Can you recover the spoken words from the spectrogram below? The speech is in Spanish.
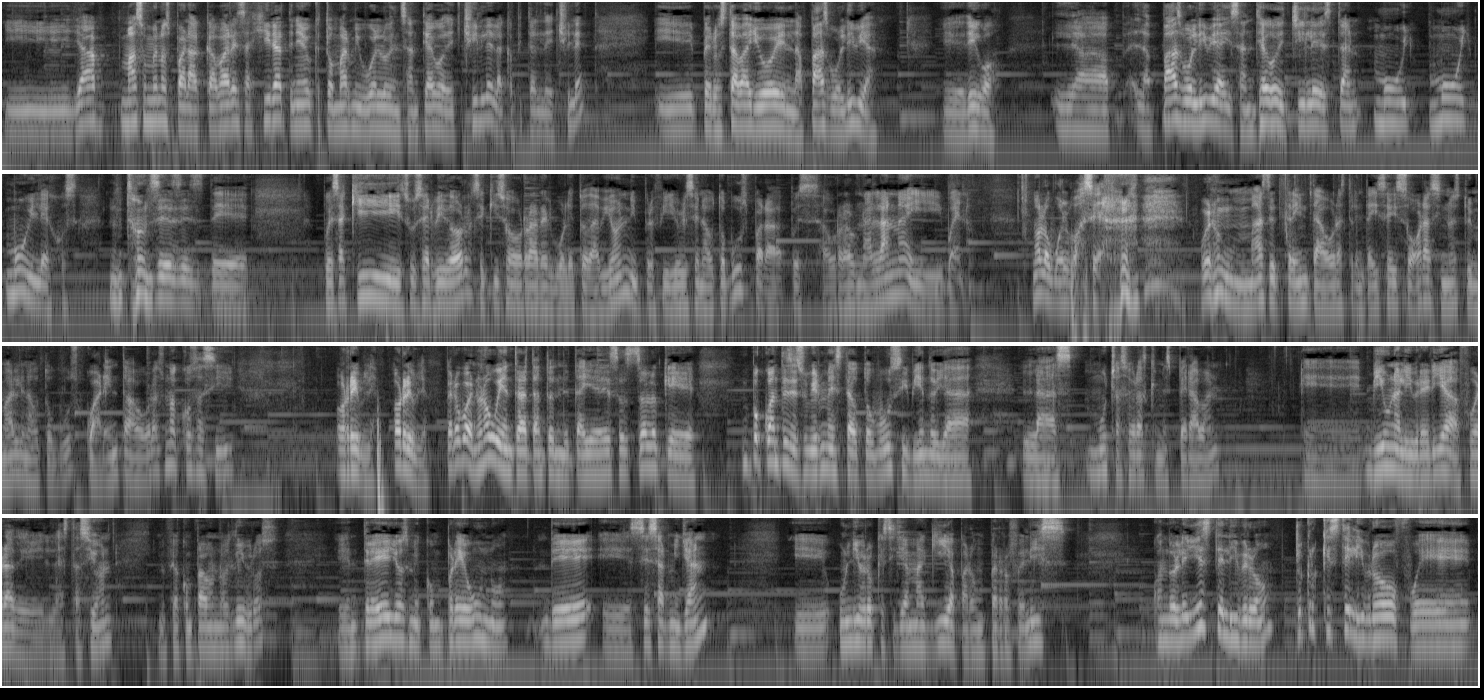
y ya más o menos para acabar esa gira tenía que tomar mi vuelo en Santiago de Chile, la capital de Chile, y, pero estaba yo en La Paz, Bolivia. Eh, digo, la, Paz, Bolivia y Santiago de Chile están muy, muy, muy lejos. Entonces, este, pues aquí su servidor se quiso ahorrar el boleto de avión y prefirió irse en autobús para pues ahorrar una lana y bueno, no lo vuelvo a hacer. Fueron más de 30 horas, 36 horas, si no estoy mal, en autobús, 40 horas, una cosa así horrible, horrible. Pero bueno, no voy a entrar tanto en detalle de eso, solo que un poco antes de subirme a este autobús y viendo ya las muchas horas que me esperaban, eh, vi una librería afuera de la estación, me fui a comprar unos libros, entre ellos me compré uno de eh, César Millán, eh, un libro que se llama Guía para un perro feliz. Cuando leí este libro, yo creo que este libro fue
